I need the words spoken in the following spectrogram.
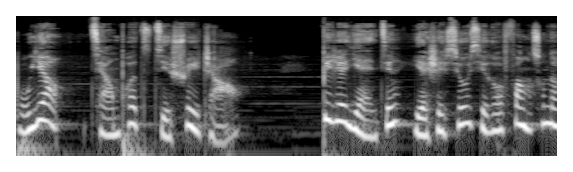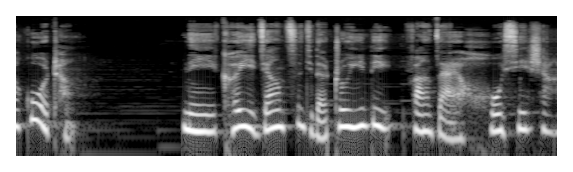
不要强迫自己睡着，闭着眼睛也是休息和放松的过程。你可以将自己的注意力放在呼吸上，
